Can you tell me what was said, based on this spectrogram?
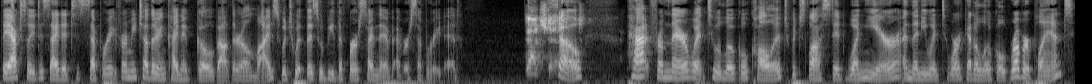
they actually decided to separate from each other and kind of go about their own lives. Which would this would be the first time they have ever separated. Gotcha. So, Pat from there went to a local college, which lasted one year, and then he went to work at a local rubber plant.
